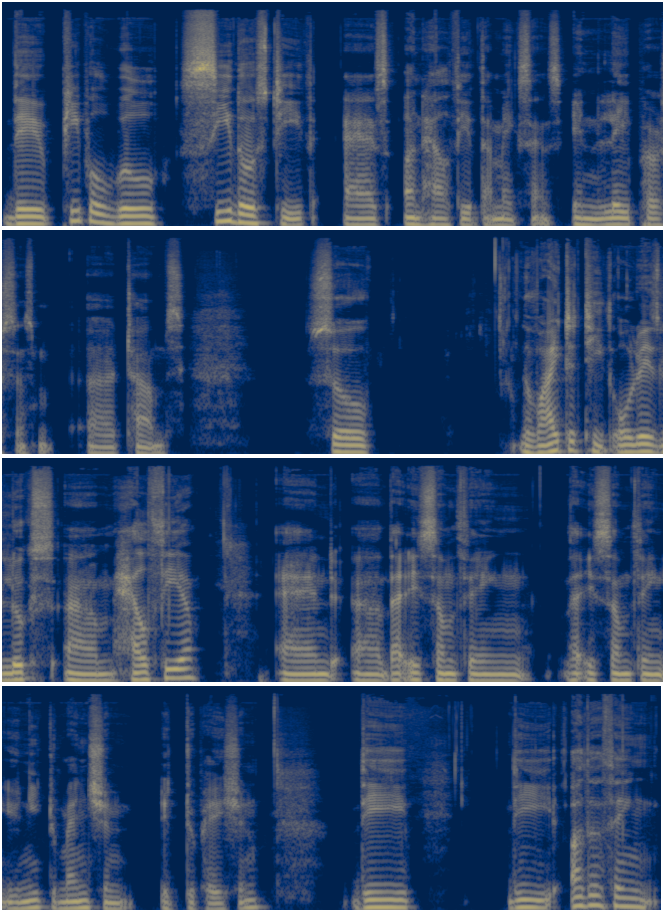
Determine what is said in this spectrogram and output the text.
the people will see those teeth as unhealthy, if that makes sense, in layperson's uh, terms. So the whiter teeth always looks um, healthier and uh, that is something that is something you need to mention it to patient. The the other thing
